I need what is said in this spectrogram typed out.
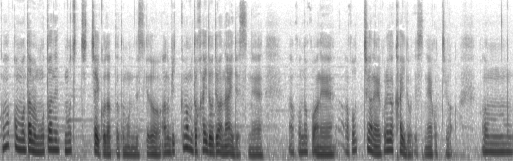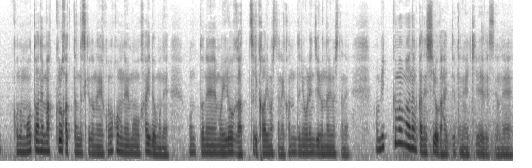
この子も多分元はねもうちょっとちっちゃい子だったと思うんですけどあのビッグマムとカイドウではないですね。あこの子はねあこっちがねこれがカイドウですねこっちがこのこの元はね真っ黒かったんですけどねこの子もねもうカイドウもねほんとねもう色がっつり変わりましたね。完全にオレンジ色になりましたね。ビッグマムはなんかね白が入っててね綺麗ですよね。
